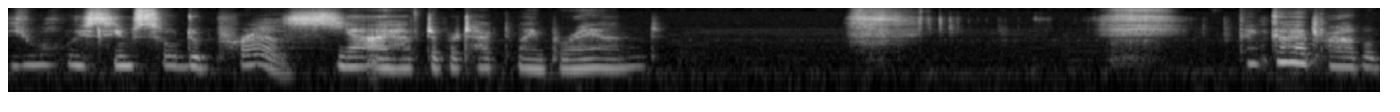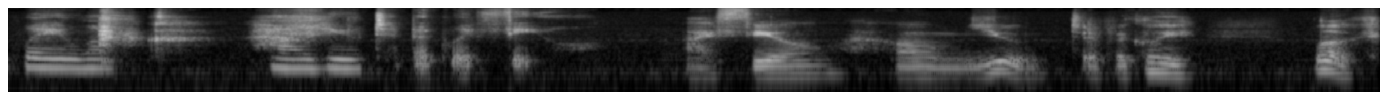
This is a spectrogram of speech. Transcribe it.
You always seem so depressed. Yeah, I have to protect my brand. think I probably look how you typically feel. I feel how you typically look.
